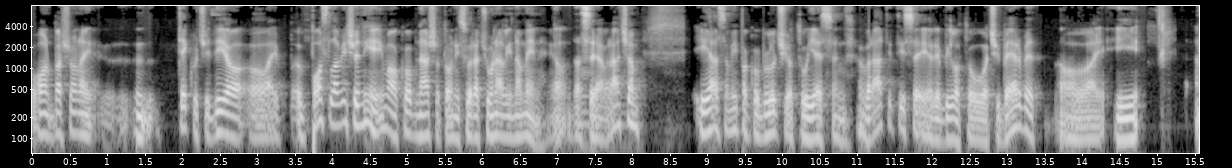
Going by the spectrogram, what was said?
on baš onaj tekući dio ovaj, posla više nije imao ko obnašati, oni su računali na mene, jel, da se ja vraćam. I ja sam ipak odlučio tu jesen vratiti se, jer je bilo to u oči berbe ovaj, i e,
